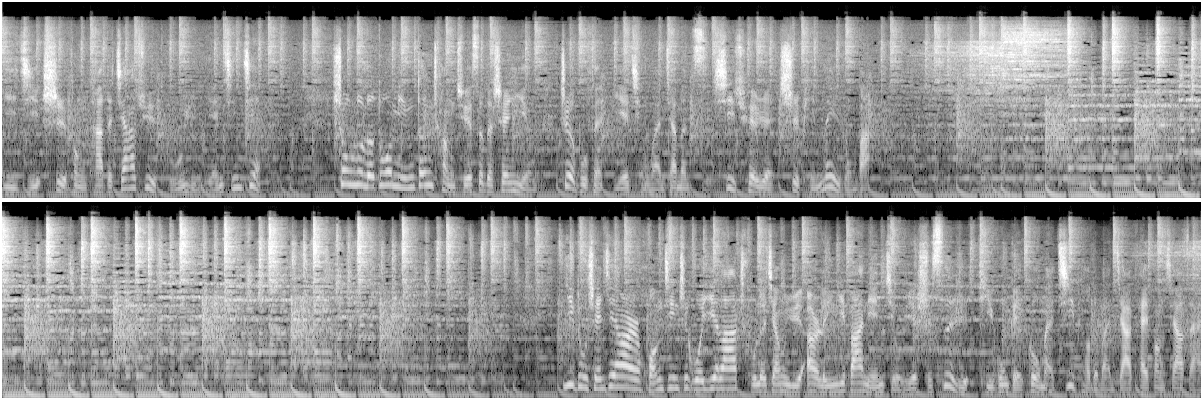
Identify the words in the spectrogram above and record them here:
以及侍奉他的家具图与年金剑，收录了多名登场角色的身影。这部分也请玩家们仔细确认视频内容吧。《异度神剑二：黄金之国耶拉》除了将于二零一八年九月十四日提供给购买季票的玩家开放下载。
